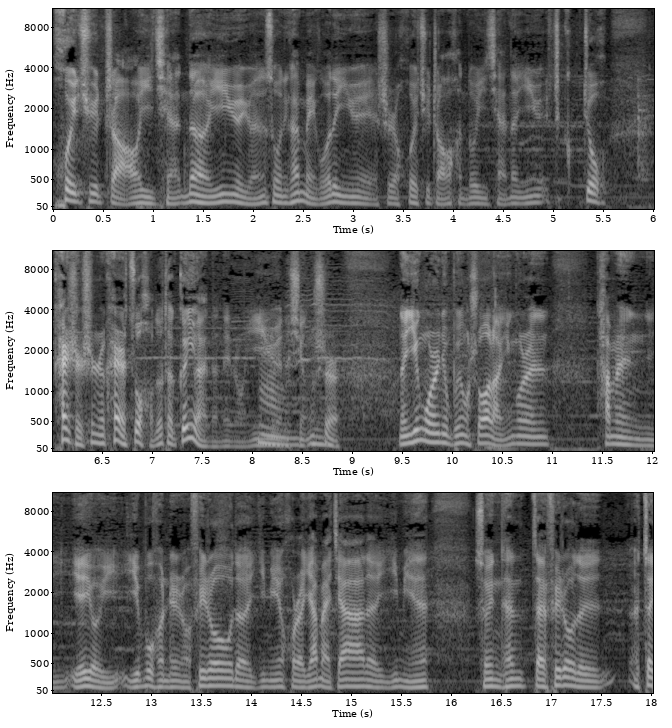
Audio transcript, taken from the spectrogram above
会去找以前的音乐元素。你看美国的音乐也是会去找很多以前的音乐，就开始甚至开始做好多它根源的那种音乐的形式。那英国人就不用说了，英国人他们也有一一部分这种非洲的移民或者牙买加的移民，所以你看在非洲的呃在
